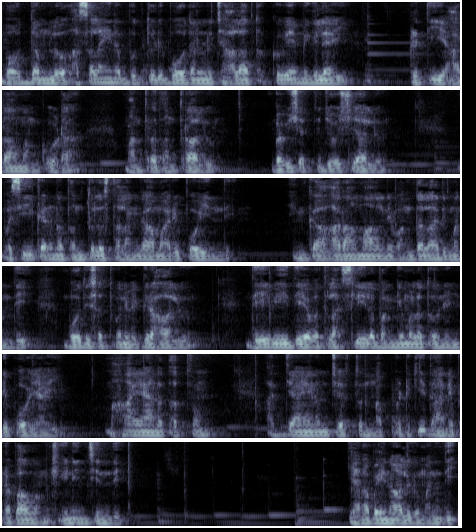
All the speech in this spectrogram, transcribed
బౌద్ధంలో అసలైన బుద్ధుడి బోధనలు చాలా తక్కువే మిగిలాయి. ప్రతి ఆరామం కూడా మంత్రతంత్రాలు భవిష్యత్తు జోష్యాలు వశీకరణ తంతుల స్థలంగా మారిపోయింది. ఇంకా ఆరామాలని వందలాది మంది బోధిసత్వుని విగ్రహాలు దేవీ దేవతల అశ్లీల భంగిమలతో నిండిపోయాయి. మహాయాన తత్వం అధ్యయనం చేస్తున్నప్పటికీ దాని ప్రభావం క్షీణించింది. ఎనభై నాలుగు మంది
